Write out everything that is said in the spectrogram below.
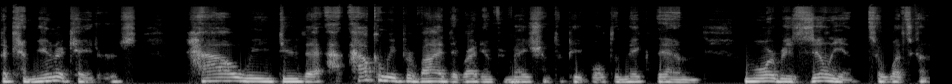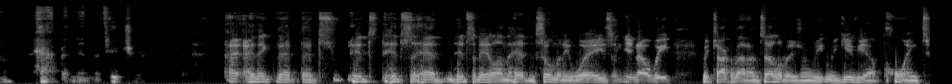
the communicators, how we do that. How can we provide the right information to people to make them more resilient to what's going to happen in the future? I, I, think that that's hits hits the head hits the nail on the head in so many ways. And you know, we we talk about on television, we, we give you a point.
